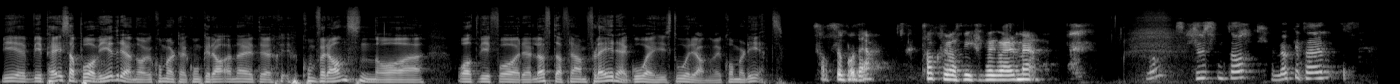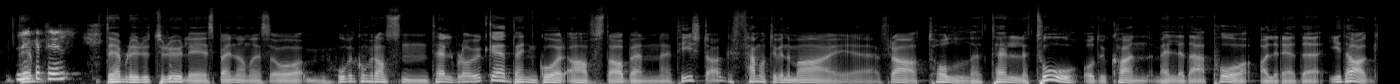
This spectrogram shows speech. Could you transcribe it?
vi, vi, peiser på videre når vi kommer til, nei, til konferansen, og, og, at vi får løfta frem flere gode historier når vi kommer dit. Satser på det. Takk for at vi fikk være med. Tusen takk. Lykke til. Lykke til. Det, det blir utrolig spennende. Og hovedkonferansen til Blå uke den går av staben tirsdag 25. mai eh, fra 12 til 2, og du kan melde deg på allerede i dag.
